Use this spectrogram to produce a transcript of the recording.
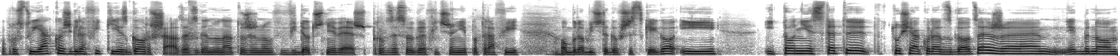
Po prostu jakość grafiki jest gorsza, ze względu na to, że no widocznie, wiesz, procesor graficzny nie potrafi obrobić tego wszystkiego i, i to niestety, tu się akurat zgodzę, że jakby no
